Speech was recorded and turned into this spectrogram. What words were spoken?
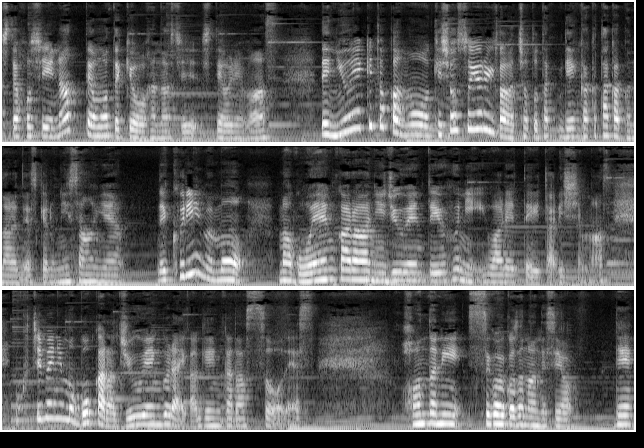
してほしいなって思って今日お話ししております。で乳液とかも化粧水よりかはちょっと原価が高くなるんですけど23円。でクリームも、まあ、5円から20円っていう風に言われていたりします。口紅も5から10円ぐらいが原価だそうです。本当にすごいことなんですよ。で、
